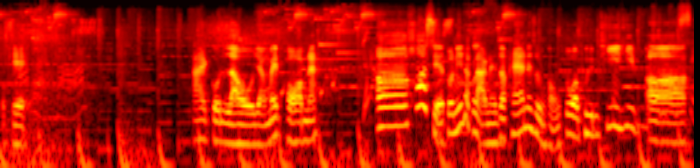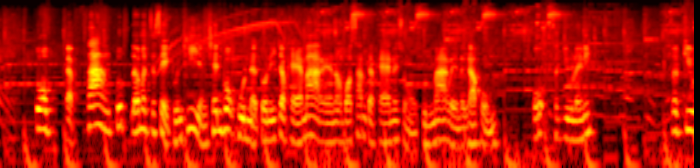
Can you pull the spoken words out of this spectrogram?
โอเคท้ายกลเรายังไม่พร้อมนะเอ่อข้อเสียตัวนี้หลักๆเนี่ยจะแพ้ในส่วนของตัวพื้นที่ที่เอ่อตัวแบบสร้างปุ๊บแล้วมันจะเสกพื้นที่อย่างเช่นพวกคุณเนี่ยตัวนี้จะแพ้มากเลยน้องบอสซัมจะแพ้ในส่วนของคุณมากเลยนะครับผม โอ้สกิลอะไรนี่สกิล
